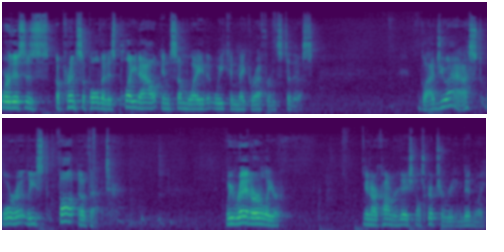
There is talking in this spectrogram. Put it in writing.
where this is a principle that is played out in some way that we can make reference to this? Glad you asked, or at least thought of that. We read earlier in our congregational scripture reading, didn't we?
